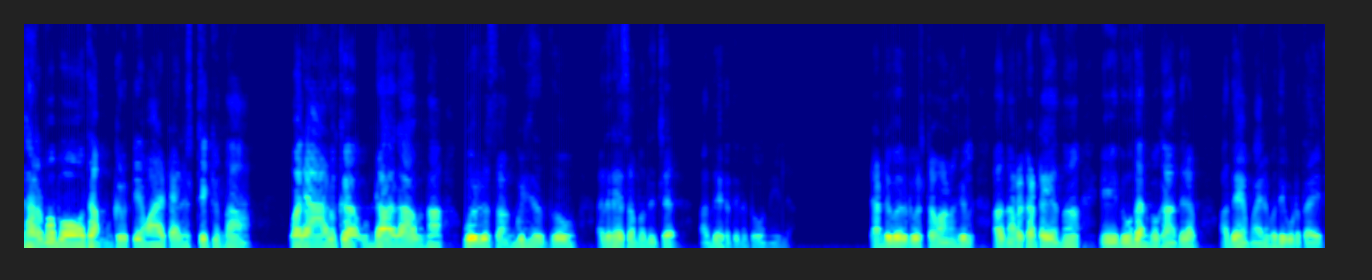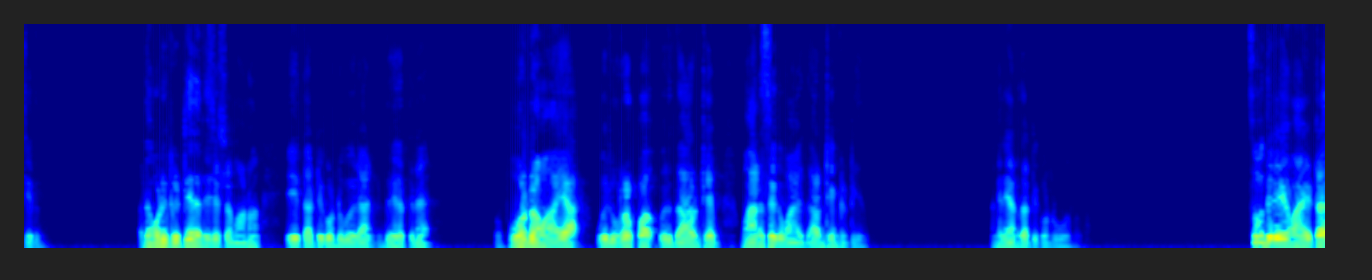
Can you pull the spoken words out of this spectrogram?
ധർമ്മബോധം കൃത്യമായിട്ട് അനുഷ്ഠിക്കുന്ന ഒരാൾക്ക് ഉണ്ടാകാവുന്ന ഒരു സങ്കുചിതത്വവും അതിനെ സംബന്ധിച്ച് അദ്ദേഹത്തിന് തോന്നിയില്ല. രണ്ടുപേർക്കും ഇഷ്ടമാണെങ്കിൽ അത് നടക്കട്ടെ എന്ന് ഈ ദൂതൻ മുഖാന്തരം അദ്ദേഹം അനുമതി കൊടുത്തയച്ചിരുന്നു. അതും കൂടി കിട്ടിയതിന് ശേഷമാണ് ഈ തട്ടിക്കൊണ്ടുപോരാൻ ഇദ്ദേഹത്തിന് പൂർണമായ ഒരു ഉറപ്പ് ഒരു ദാർഢ്യം മാനസികമായ ദാർഢ്യം കിട്ടിയത്. അങ്ങനെയാണ് തട്ടിക്കൊണ്ടുപോകുന്നത്. സുഭദ്രയുമായിട്ട്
